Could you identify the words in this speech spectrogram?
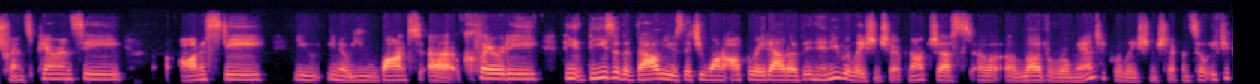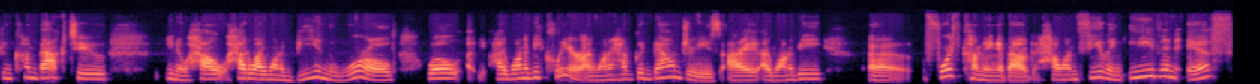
transparency, honesty, you you know you want uh, clarity the, these are the values that you want to operate out of in any relationship not just a, a love a romantic relationship. And so if you can come back to you know how how do i want to be in the world? Well i want to be clear i want to have good boundaries i i want to be uh, forthcoming about how I'm feeling, even if,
